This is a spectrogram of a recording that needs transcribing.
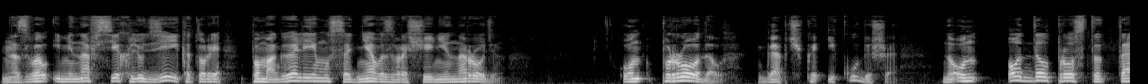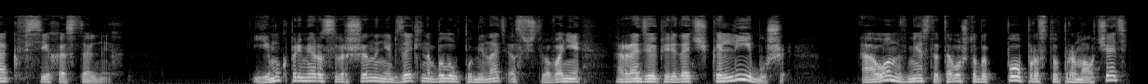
назвал имена всех людей, которые помогали ему со дня возвращения на родину. Он продал Габчика и Кубиша, но он отдал просто так всех остальных. Ему, к примеру, совершенно не обязательно было упоминать о существовании радиопередатчика Либуши, а он вместо того, чтобы попросту промолчать,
